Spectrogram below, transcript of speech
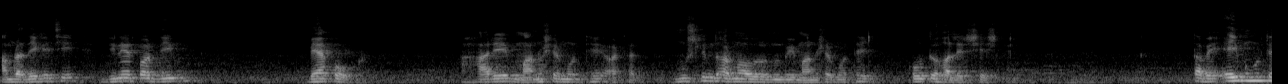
আমরা দেখেছি দিনের পর দিন ব্যাপক হারে মানুষের মধ্যে, অর্থাৎ মুসলিম ধর্মাবলম্বী মানুষের মধ্যেই কৌতূহলের শেষ নেই। তবে এই মুহূর্তে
